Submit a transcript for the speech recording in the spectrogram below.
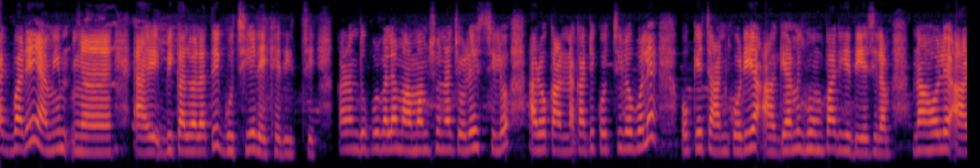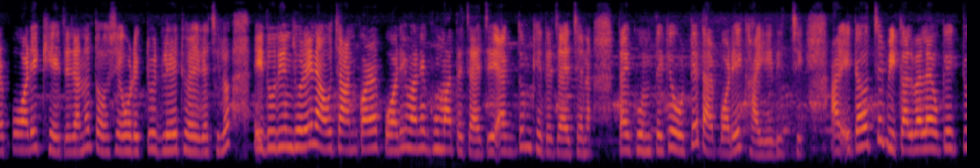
একবারেই আমি বিকালবেলাতেই গুছিয়ে রেখে দিচ্ছি। কারণ দুপুরবেলা মামাম সোনা চলে এসেছিল আর ও কান্নাকাটি করছিল বলে ওকে চান করিয়ে আগে আমি ঘুম পাড়িয়ে দিয়েছিলাম। না হলে আর পরে খেয়েছে, জানো তো? সে ওর একটু লেট হয়ে গেছিল। এই দুদিন ধরেই না, ও চান করার পরই মানে ঘুমাতে চাইছে, একদম খেতে চাইছে না। তাই ঘুম থেকে উঠে তারপরেই খাইয়ে দিচ্ছি। আর এটা হচ্ছে বিকালবেলায় ওকে একটু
